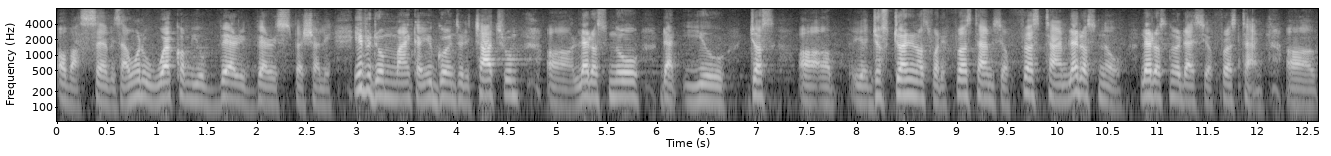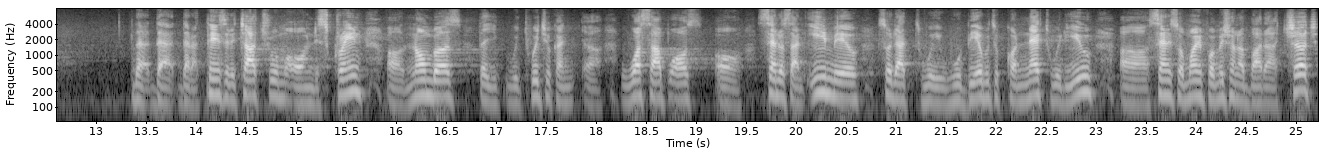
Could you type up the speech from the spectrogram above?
of our service. I want to welcome you very, very specially. If you don't mind, can you go into the chat room? Uh, let us know that you just uh, you're just joining us for the first time. It's your first time. Let us know. Let us know that's your first time. Uh, that, that, there are things in the chat room or on the screen, or numbers that you, with which you can uh, WhatsApp us or send us an email so that we will be able to connect with you, uh, send some more information about our church.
